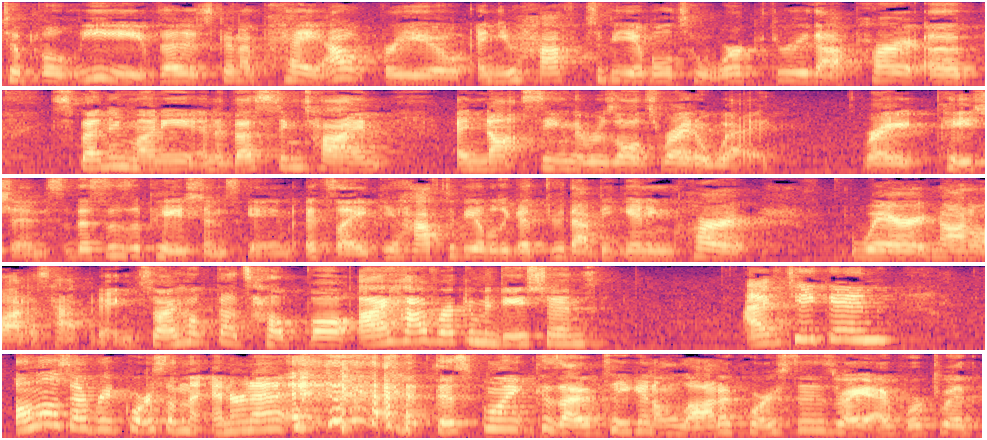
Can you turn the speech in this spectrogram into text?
to believe that it's going to pay out for you and you have to be able to work through that part of spending money and investing time and not seeing the results right away right? Patience. This is a patience game. It's like you have to be able to get through that beginning part where not a lot is happening. So i hope that's helpful. I have recommendations. I've taken almost every course on the internet at this point because i've taken a lot of courses right? I've worked with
